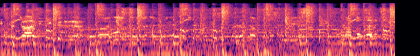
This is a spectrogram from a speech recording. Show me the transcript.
ਇੱਕ ਗਾਜੀ ਦੀ ਕਲਰ ਹੈ। ਕਲਰ ਦਾ ਬਹੁਤ ਹੋਏ ਹੁਣ ਆਪਾਂ ਗੱਲ ਕਰੀਏ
